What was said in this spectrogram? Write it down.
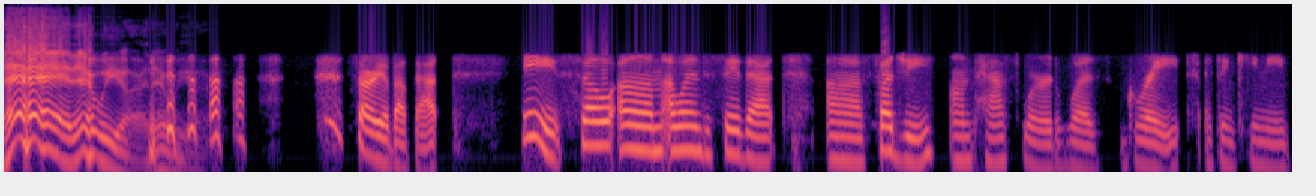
Hey, there we are. There we are. Sorry about that. Hey, so um, I wanted to say that uh, Fudgy on Password was great. I think he needs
